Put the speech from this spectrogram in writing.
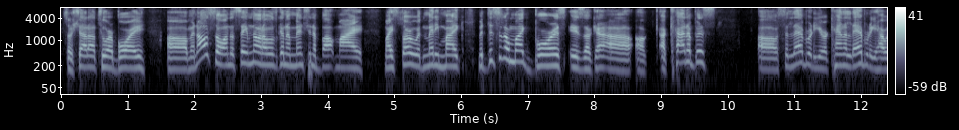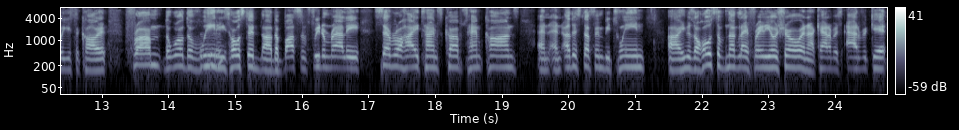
So shout out to our boy. Um, and also on the same note, I was gonna mention about my my story with Medi Mike. Medicinal Mike Boris is a ga- uh, a, a cannabis uh, celebrity or cannabis, how we used to call it, from the world of weed. Mhm. He's hosted uh, the Boston Freedom Rally, several High Times Cups, hemp cons, and and other stuff in between. Uh, he was a host of Nug Life Radio Show and a cannabis advocate.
